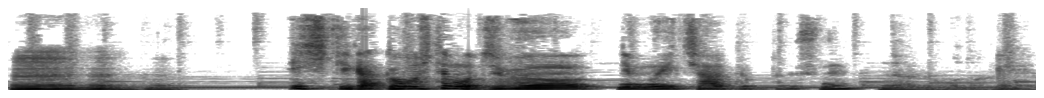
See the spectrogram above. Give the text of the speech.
うん、うん、うん。意識がどうしても自分に向いちゃうということですね。なるほどね。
